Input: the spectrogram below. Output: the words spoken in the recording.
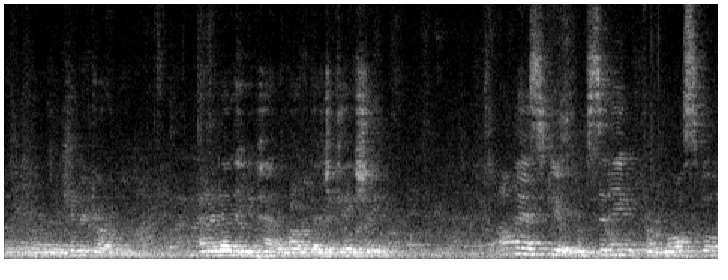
we learned in kindergarten. And I know that you've had a lot of education. So I'll ask you, from sitting from law school,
